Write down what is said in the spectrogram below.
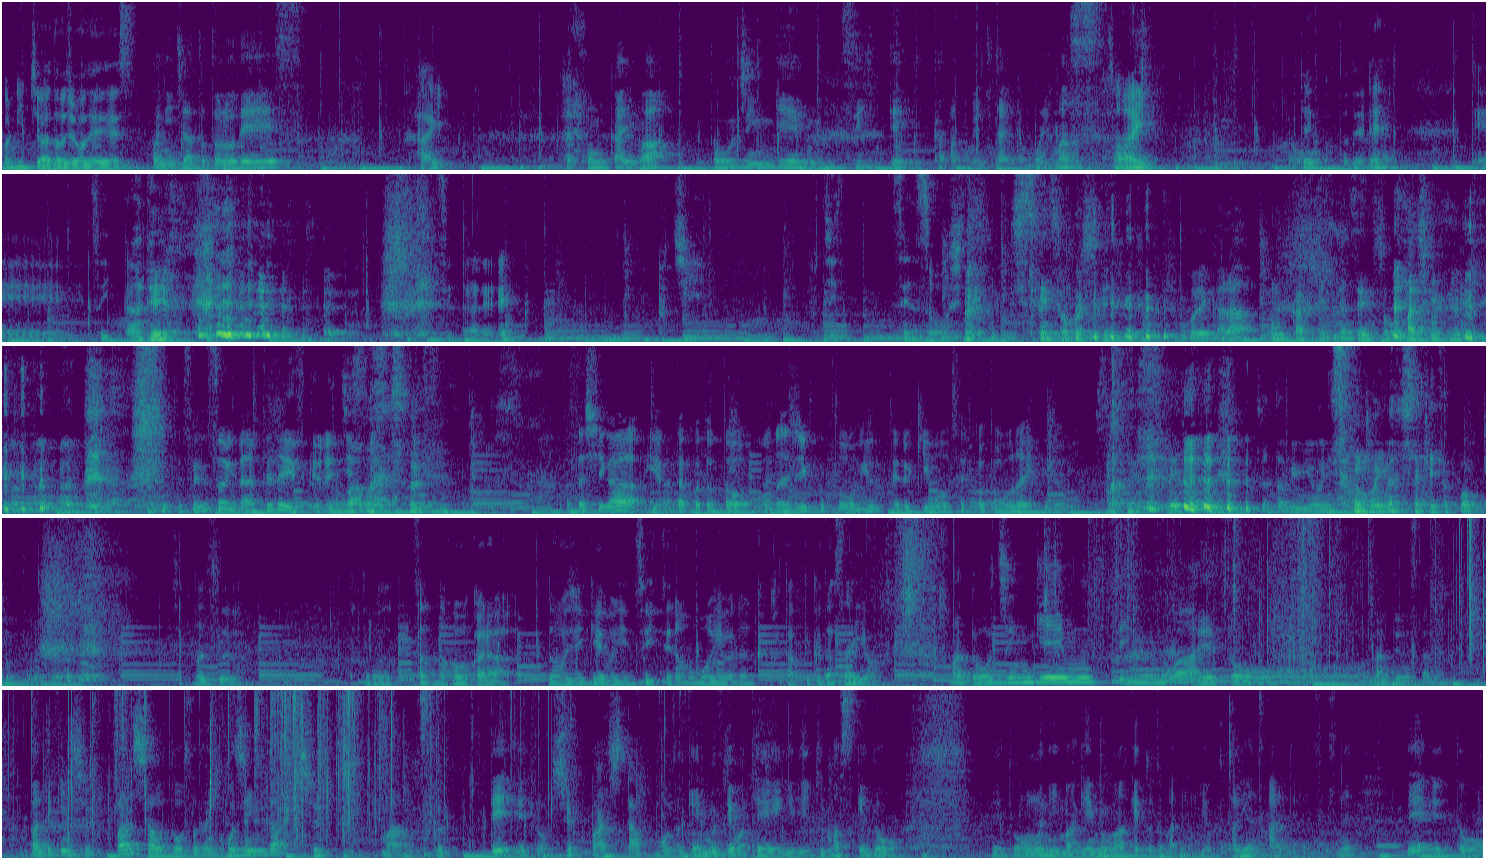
こんにちは道場です。こんにちはトトロです。はい。じゃあ今回は同人ゲームについて語っていきたいと思います。はい。ということでね、はい。えー、ツイッターで ツイッターでねプチプチ戦争をして。戦争をしてこれから本格的な戦争を始める。戦争になってないですけどね実際、まあまあそうですね。私が言ったことと同じことを言ってる気もせんこともないけども。そうですね。ちょっと微妙にそう思いましたけどじゃあまずトトロさんの方から同人ゲームについての思いをなんか語ってくださいよまあ同人ゲームっていうのはえっ、となんていうんですかね。一般的に出版社を通さずに個人が出、まあ、作って、えー、と出版したボードゲームっていうまあ定義でいきますけど、えー、と主にまあゲームマーケットとかでよく取り扱われてるやつですね。で、えー、と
